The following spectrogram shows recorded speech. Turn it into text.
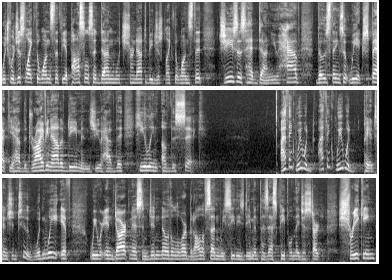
Which were just like the ones that the apostles had done, which turned out to be just like the ones that Jesus had done. You have those things that we expect. You have the driving out of demons, you have the healing of the sick. I think we would I think we would pay attention too, wouldn't we? If we were in darkness and didn't know the Lord, but all of a sudden we see these demon possessed people and they just start shrieking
